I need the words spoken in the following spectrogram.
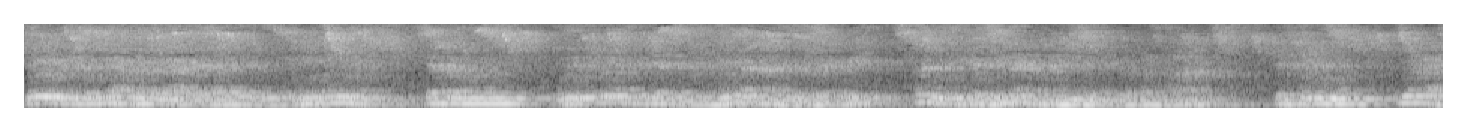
လိုများဘယ်လိုလဲဒီအဲ့လိုဝိသေတဲ့ဒီလိုများလို့ဆိုပြီးဆက်ပြီးဒီလိုများနေတယ်ဘာမှတကယ်လို့ပြောတာ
